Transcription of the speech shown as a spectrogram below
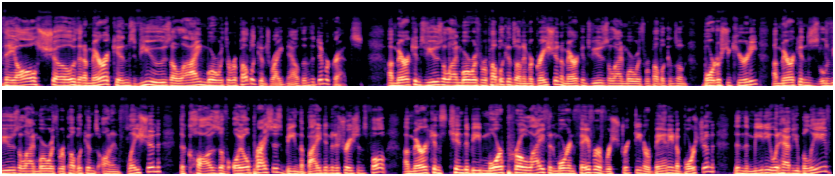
They all show that Americans' views align more with the Republicans right now than the Democrats. Americans' views align more with Republicans on immigration. Americans' views align more with Republicans on border security. Americans' views align more with Republicans on inflation, the cause of oil prices being the Biden administration administration's fault. Americans tend to be more pro life and more in favor of restricting or banning abortion than the media would have you believe.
